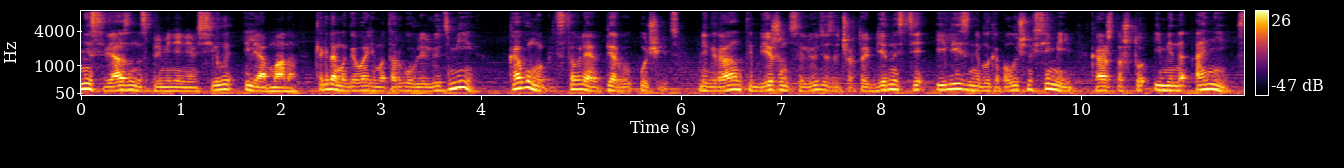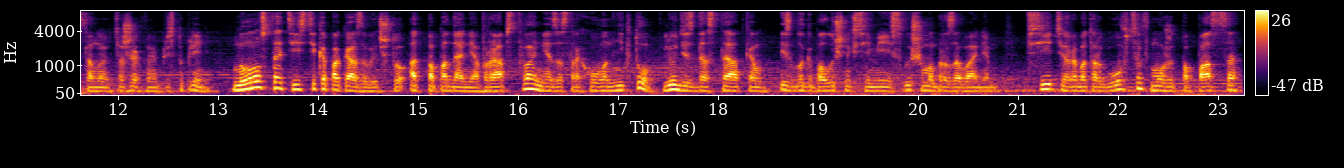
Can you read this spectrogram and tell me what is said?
не связаны с применением силы или обмана. Когда мы говорим о торговле людьми, Кого мы представляем в первую очередь? Мигранты, беженцы, люди за чертой бедности или из неблагополучных семей. Кажется, что именно они становятся жертвами преступлений. Но статистика показывает, что от попадания в рабство не застрахован никто. Люди с достатком, из благополучных семей, с высшим образованием. В сети работорговцев может попасться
